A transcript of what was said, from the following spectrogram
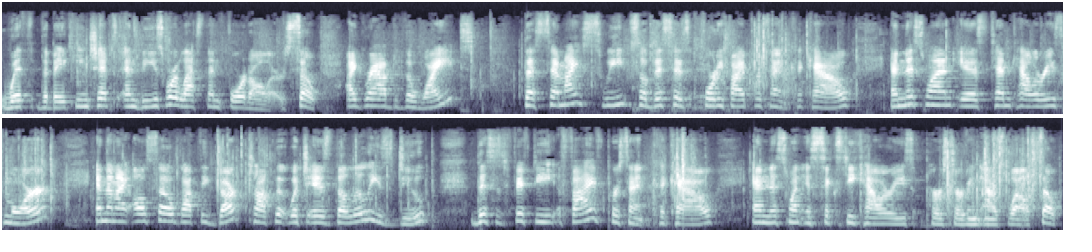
with the baking chips. And these were less than $4. So I grabbed the white the semi-sweet, so this is 45% cacao, and this one is 10 calories more. And then I also got the dark chocolate, which is the Lily's dupe. This is 55% cacao, and this one is 60 calories per serving as well. So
